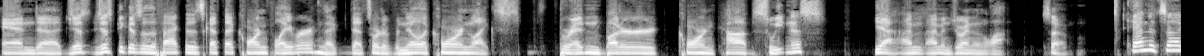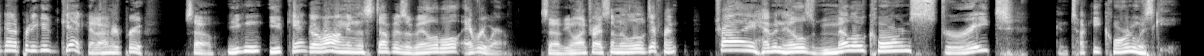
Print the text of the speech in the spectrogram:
And uh, just just because of the fact that it's got that corn flavor, that that sort of vanilla corn like bread and butter corn cob sweetness, yeah, I'm I'm enjoying it a lot. So, and it's uh, got a pretty good kick at 100 proof. So you can you can't go wrong, and this stuff is available everywhere. So if you want to try something a little different, try Heaven Hill's Mellow Corn Straight Kentucky Corn Whiskey.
